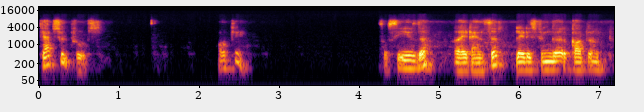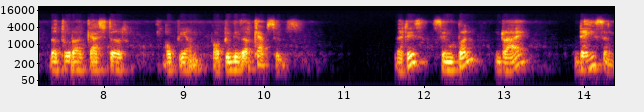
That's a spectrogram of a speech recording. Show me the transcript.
capsule fruits. Okay. So C is the right answer. Lady's finger, cotton, datura, castor, opium, poppy, these are capsules. That is simple, dry, dehiscent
